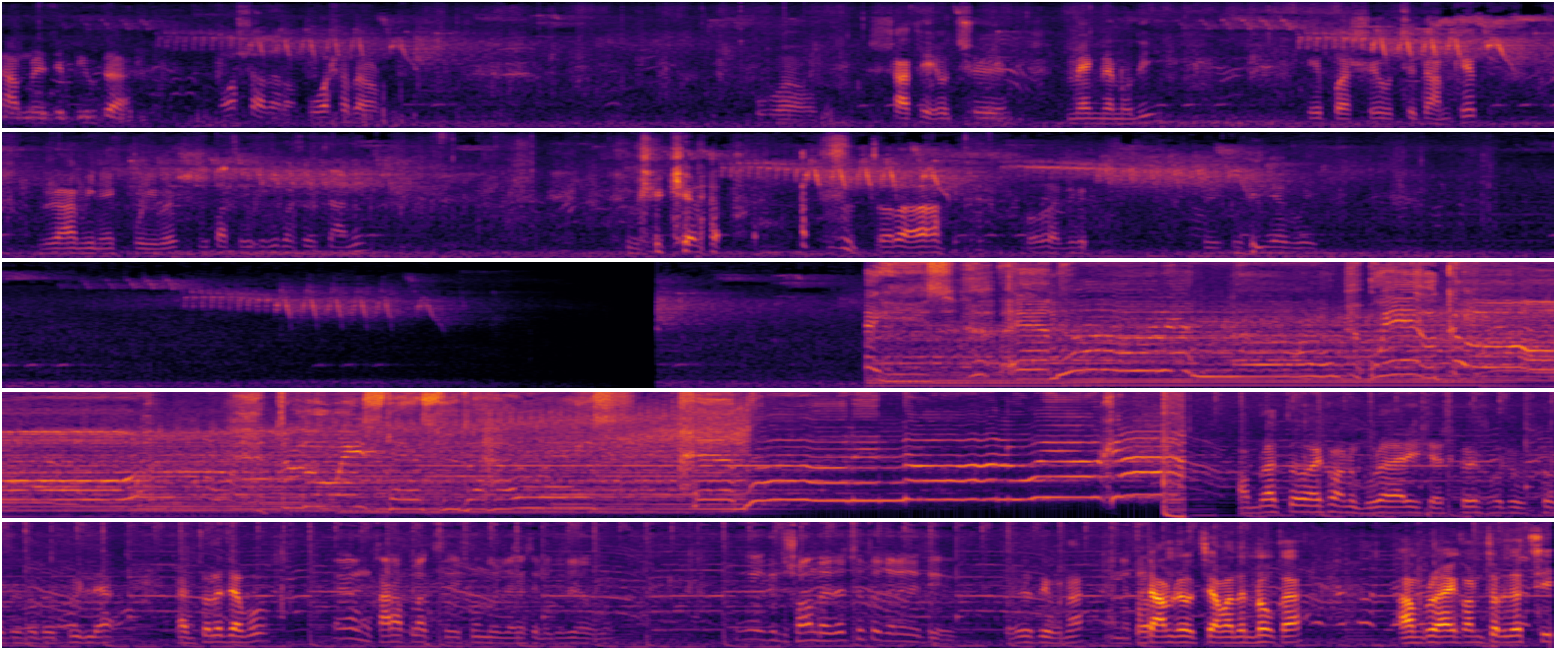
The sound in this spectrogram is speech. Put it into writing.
সামনের যে ভিউটা অসাধারণ অসাধারণ। সাথে হচ্ছে মেঘনা নদী এ পাশে হচ্ছে ধানক্ষেত গ্রামীণ এক পরিবেশ। এই পাশে এই পাশে হচ্ছে আমি। চলা আমরা তো এখন ঘোরাঘুরি শেষ করে ফটো ফটো ফটো তুললাম আর চলে যাব। এরকম খারাপ লাগছে সুন্দর জায়গা ছিল ঘুরে যাব। কিন্তু সন্ধ্যা যাচ্ছে তো চলে যেতে হবে। চলে যেতে হবে না? আমরা হচ্ছে আমাদের নৌকা। আমরা এখন চলে যাচ্ছি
